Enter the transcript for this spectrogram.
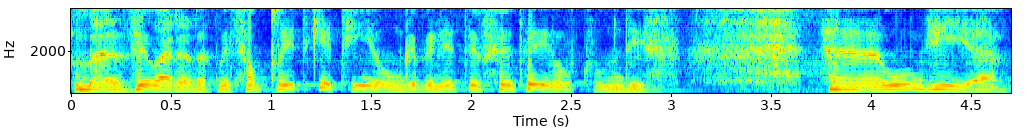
mas eu era da Comissão Política e tinha um gabinete em frente a ele, como disse. Uh, um dia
